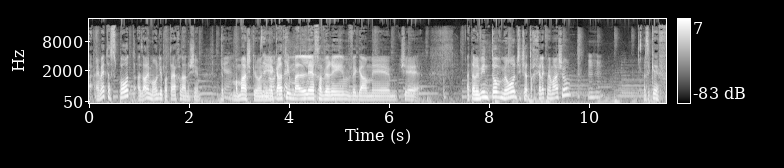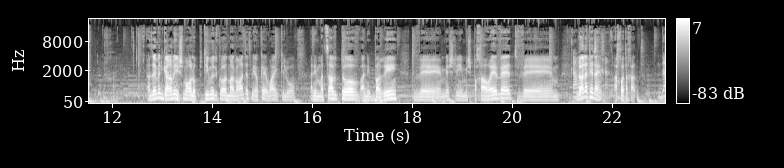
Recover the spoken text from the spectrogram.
האמת, הספורט עזר לי מאוד להיפתח לאנשים. כן. ממש, כאילו, אני הכרתי. מלא חברים, וגם אה, כש... אתה מבין טוב מאוד שכשאתה חלק ממשהו, אז זה כיף. נכון. אז באמת גרם לי לשמור על אופטימיות כל הזמן, ואמרתי לעצמי, אוקיי, וואי, כאילו, אני במצב טוב, אני בריא, ויש לי משפחה אוהבת, ו... כמה לא ידעתי עדיין? אחות אחת. די,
